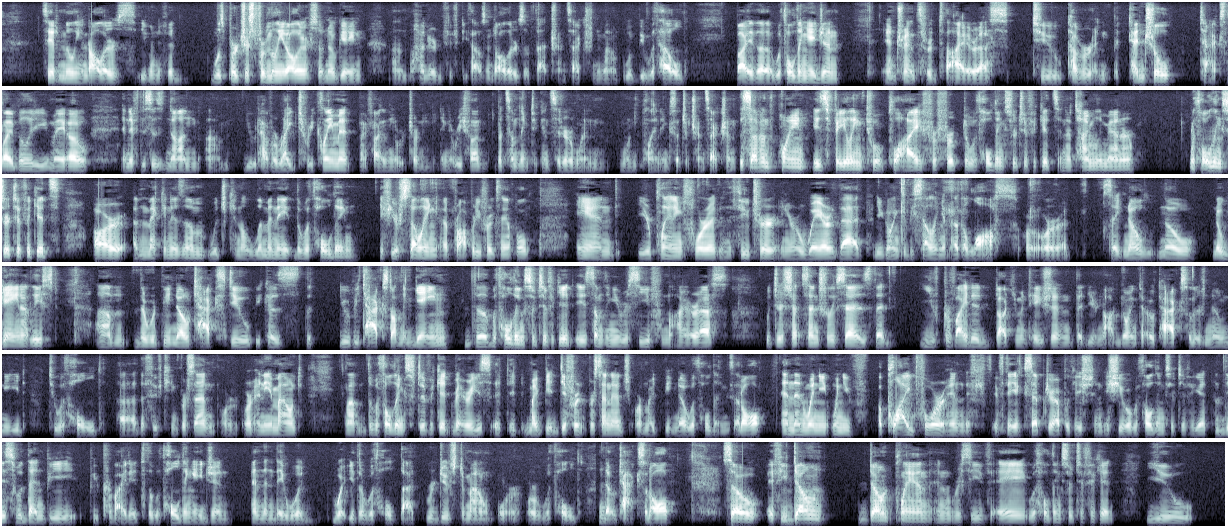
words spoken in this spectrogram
say at a million dollars, even if it was purchased for a million dollars, so no gain, um, $150,000 of that transaction amount would be withheld by the withholding agent and transferred to the IRS to cover any potential tax liability you may owe. And if this is none, um, you would have a right to reclaim it by filing a return and getting a refund, but something to consider when, when planning such a transaction. The seventh point is failing to apply for FIRPTA withholding certificates in a timely manner. Withholding certificates are a mechanism which can eliminate the withholding. If you're selling a property, for example, and you're planning for it in the future and you're aware that you're going to be selling it at a loss or, or say no no no gain at least um, there would be no tax due because the, you would be taxed on the gain the withholding certificate is something you receive from the irs which essentially says that you've provided documentation that you're not going to owe tax so there's no need to withhold uh, the 15% or, or any amount um, the withholding certificate varies. It, it might be a different percentage or might be no withholdings at all. And then when you when you've applied for and if, if they accept your application, and issue a withholding certificate, this would then be be provided to the withholding agent, and then they would, would either withhold that reduced amount or or withhold no tax at all. So if you don't don't plan and receive a withholding certificate, you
